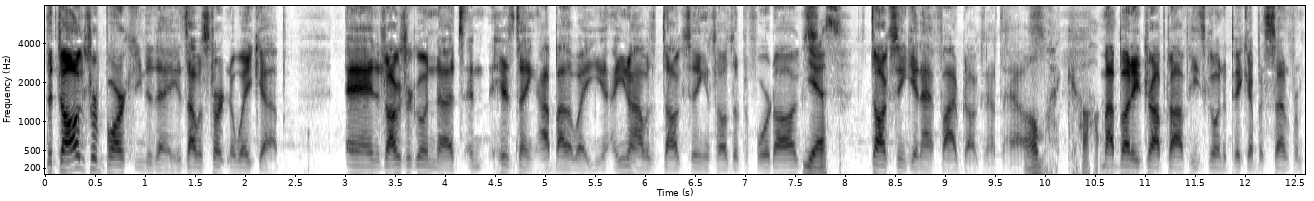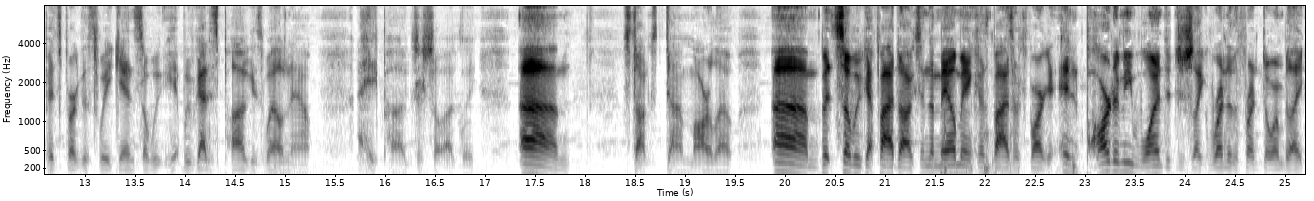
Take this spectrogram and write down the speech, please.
The dogs were barking today as I was starting to wake up, and the dogs were going nuts. And here's the thing. I, by the way, you, you know how I was dog sitting, so I was up to four dogs. Yes. Dog sitting again. I have five dogs out the house. Oh my god. My buddy dropped off. He's going to pick up his son from Pittsburgh this weekend, so we, we've got his pug as well now. I hate pugs; they're so ugly. Um, this dog's dumb, Marlowe. Um, but so we've got five dogs, and the mailman comes by and starts barking. And part of me wanted to just like run to the front door and be like,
